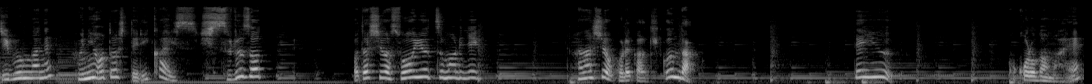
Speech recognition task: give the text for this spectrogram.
自分がね腑に落として理解するぞ。私はそういうつもりで話をこれから聞くんだ。っていう心構え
